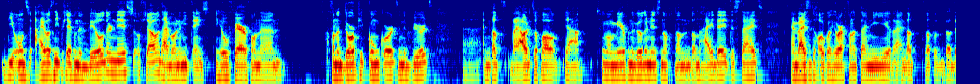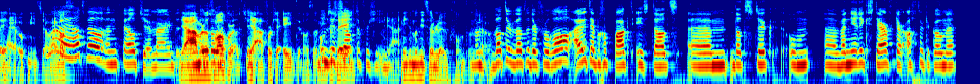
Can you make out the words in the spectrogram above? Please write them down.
die ons... Hij was niet per se van de wildernis of zo, want hij woonde niet eens heel ver van, ehm, van het dorpje Concord in de buurt. Eh, en dat, wij houden toch wel, ja, misschien wel meer van de wildernis nog dan, dan hij deed destijds. En wij zijn toch ook wel heel erg van het tuinieren. En dat, dat, dat, deed hij ook niet zo. Nou, hij was, hij had wel een veldje, maar... ja, maar dat was vooral voor, ja, voor zijn eten. Was dat Om niet zichzelf se. te voorzien. Ja, niet omdat hij het zo leuk vond of Maar zo. Wat, er, wat we er vooral uit hebben gepakt is dat, ehm, dat stuk om eh, wanneer ik sterf erachter te komen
